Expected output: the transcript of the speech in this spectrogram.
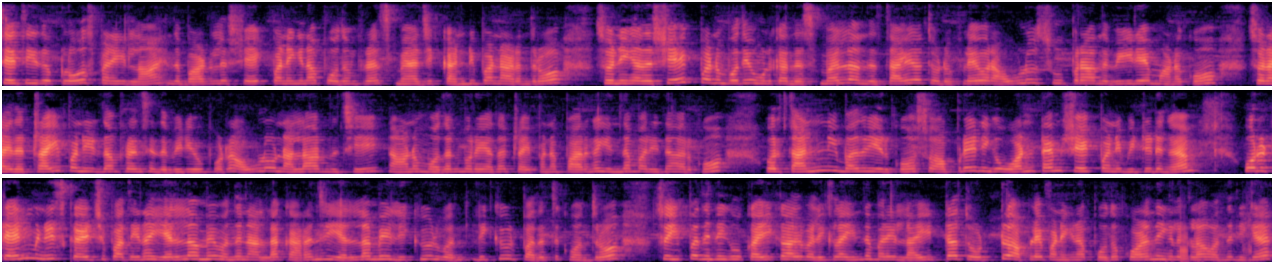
சேர்த்து இதை க்ளோஸ் பண்ணிடலாம். இந்த பாட்டிலில் ஷேக் பண்ணிங்கன்னா போதும் ஃப்ரெண்ட்ஸ் மேஜிக் கண்டிப்பாக நடந்துடும் ஸோ நீங்கள் அதை ஷேக் பண்ணும்போதே உங்களுக்கு அந்த ஸ்மெல் அந்த தைலத்தோட ஃப்ளேவர் அவ்வளோ சூப்பராக அந்த வீடே மணக்கும். ஸோ நான் இதை ட்ரை பண்ணிட்டு தான் ஃப்ரெண்ட்ஸ் இந்த வீடியோ போடுறேன். அவ்வளோ நல்லா இருந்துச்சு. நானும் முதல் முறையாக தான் ட்ரை பண்ண. பாருங்கள் இந்த மாதிரி தான் இருக்கும். ஒரு தண்ணி மாதிரி இருக்கும். ஸோ அப்படியே நீங்கள் ஒன் டைம் ஷேக் பண்ணி விட்டுடுங்க. ஒரு டென் மினிட்ஸ் கழிச்சு பார்த்தீங்கன்னா எல்லாமே வந்து நல்லா கரைஞ்சி எல்லாமே லிக்யூட் வந் லிக்யூட் பதத்துக்கு வந்துடும் ஸோ இப்போ இது நீங்கள் கை கால் வலிக்கலாம். இந்த மாதிரி லைட்டாக தொட்டு அப்ளை பண்ணிங்கன்னா போதும். குழந்தைங்களுக்குலாம் வந்து நீங்கள்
